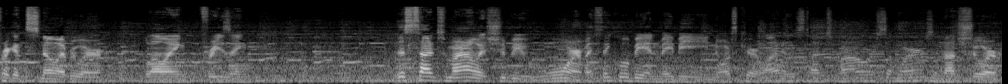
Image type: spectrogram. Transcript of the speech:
friggin' snow everywhere, blowing, freezing. This time tomorrow it should be warm. I think we'll be in maybe North Carolina this time tomorrow or somewhere. I'm not sure.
